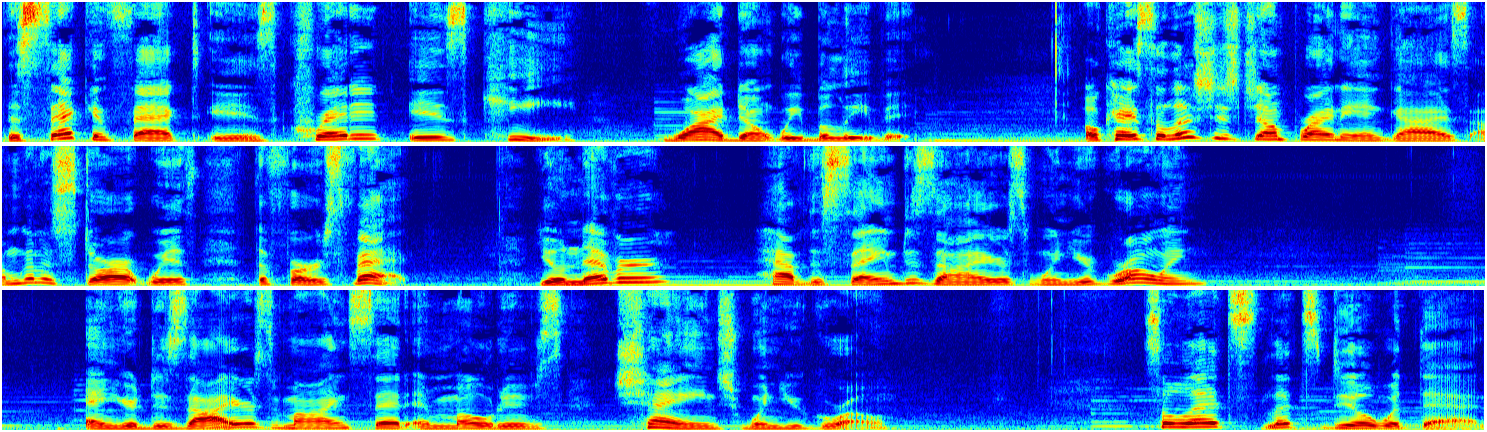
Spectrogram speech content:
The second fact is credit is key. Why don't we believe it? Okay, so let's just jump right in, guys. I'm going to start with the first fact. You'll never have the same desires when you're growing and your desires, mindset, and motives change when you grow. So let's let's deal with that.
